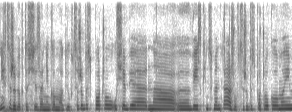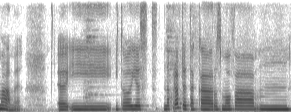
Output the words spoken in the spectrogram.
Nie chcę, żeby ktoś się za niego modlił. Chcę, żeby spoczął u siebie na y, wiejskim cmentarzu. Chcę, żeby spoczął koło mojej mamy. Y, I, I to jest naprawdę taka rozmowa. Mm,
